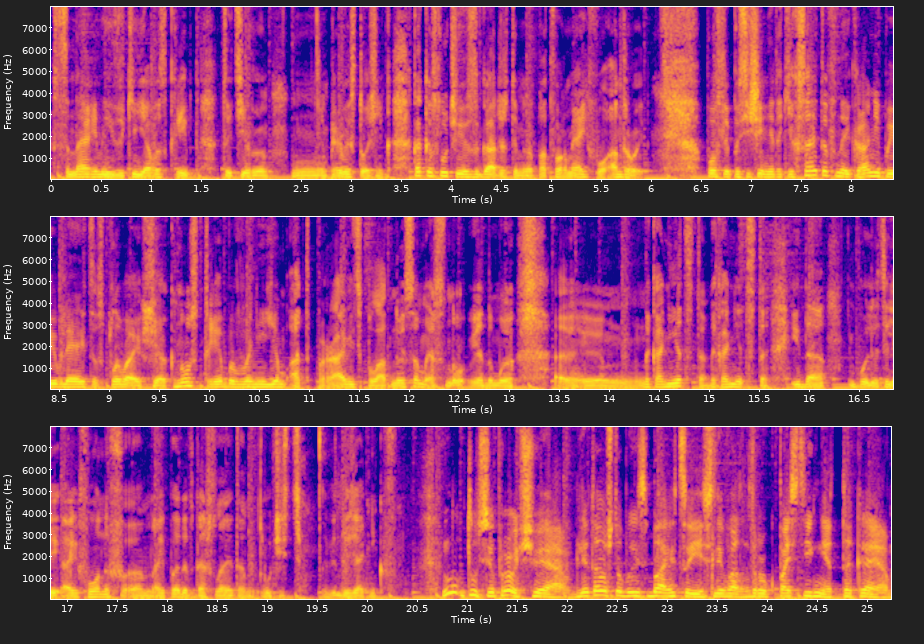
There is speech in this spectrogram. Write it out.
сценарий на языке JavaScript, цитирую первоисточник, как и в случае с гаджетами на платформе iPhone Android. После посещения таких сайтов на экране появляется всплывающее окно с требованием отправить платную смс. Ну, я думаю, э, наконец-то, наконец-то и до пользователей айфонов, э, айпэдов дошла эта участь видозятников. Ну, тут все проще. Для того, чтобы избавиться, если вас вдруг постигнет такая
